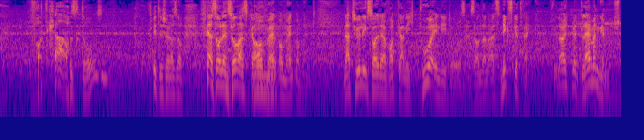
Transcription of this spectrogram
Wodka aus Dosen? Bitte schön, also wer soll denn sowas kaufen? Moment, Moment, Moment. Natürlich soll der Wodka nicht pur in die Dose, sondern als Mixgetränk. Vielleicht mit Lemon gemischt.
